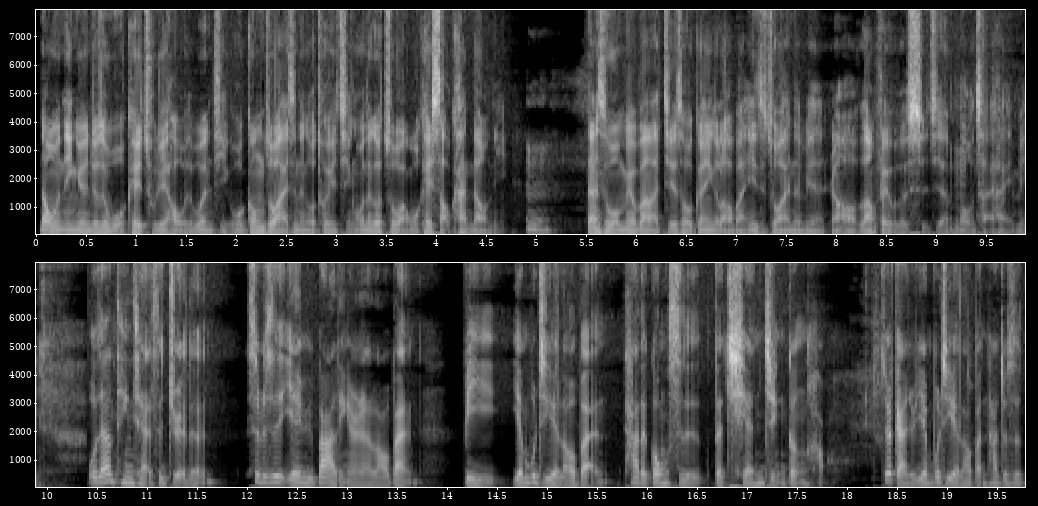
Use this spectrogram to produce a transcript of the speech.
那我宁愿就是我可以处理好我的问题，我工作还是能够推进，我能够做完，我可以少看到你。嗯。但是我没有办法接受跟一个老板一直坐在那边，然后浪费我的时间，谋财害命。我这样听起来是觉得，是不是言语霸凌人的老板比言不及的老板，他的公司的前景更好？就感觉言不及的老板，他就是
